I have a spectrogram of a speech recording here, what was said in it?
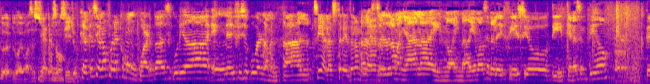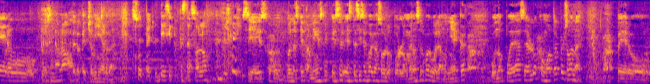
lo, lo demás es súper sencillo. creo que si uno fuera como un guarda de seguridad en un edificio gubernamental Sí, a las 3 de la a mañana. las 3 de la mañana y no hay nadie más en el edificio, di, tiene sentido, pero, pero si no, no. Pero que hecho mierda. Súper. Dice porque está solo. Sí, es como. Bueno, es que también es que ese- este sí se juega solo. Por lo menos el juego de la muñeca, uno puede hacerlo con otra persona. Pero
